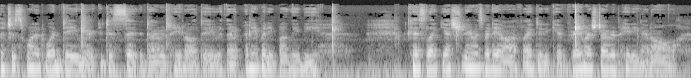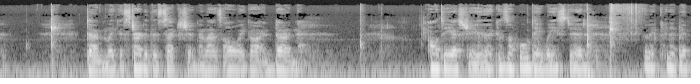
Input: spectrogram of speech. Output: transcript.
I just wanted one day where I could just sit and diamond paint all day without anybody bugging me. Because like yesterday was my day off, I didn't get very much diamond painting at all done. Like I started this section and that's all I got done all day yesterday. Like it was a whole day wasted that I could have been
